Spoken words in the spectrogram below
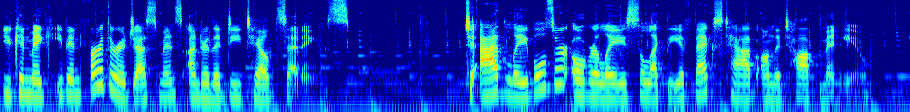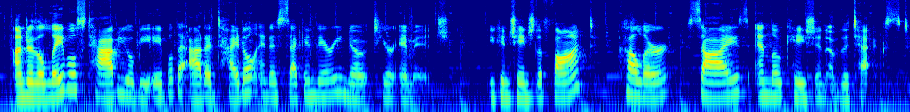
You can make even further adjustments under the detailed settings. To add labels or overlays, select the Effects tab on the top menu. Under the Labels tab, you'll be able to add a title and a secondary note to your image. You can change the font, color, size, and location of the text.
